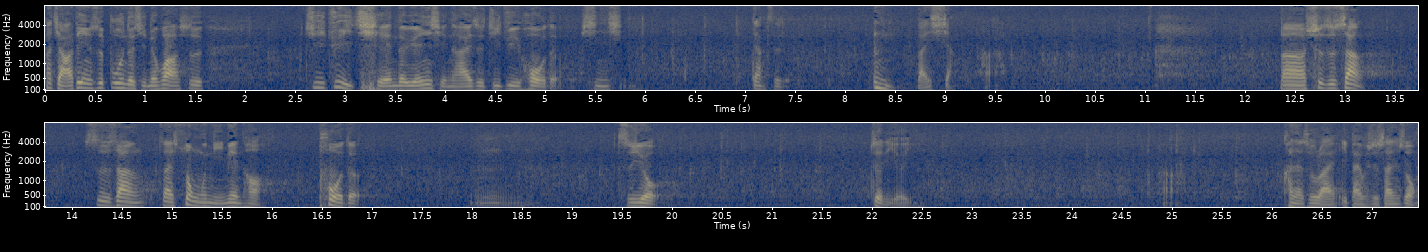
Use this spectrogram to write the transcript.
那假定是部分的形的话，是积聚前的圆形，还是积聚后的心形？这样子来想啊。那事实上，事实上在宋文里面哈，破的嗯只有。这里而已，啊，看得出来一百五十三颂，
